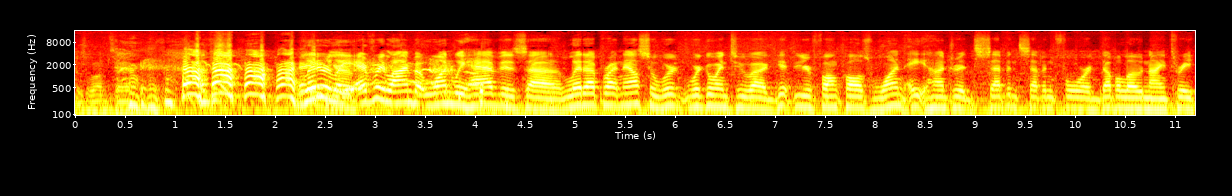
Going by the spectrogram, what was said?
Is what I'm saying. Literally every line but one we have is uh, lit up right now. So we're, we're going to uh, get to your phone calls 1 800 774 0093.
